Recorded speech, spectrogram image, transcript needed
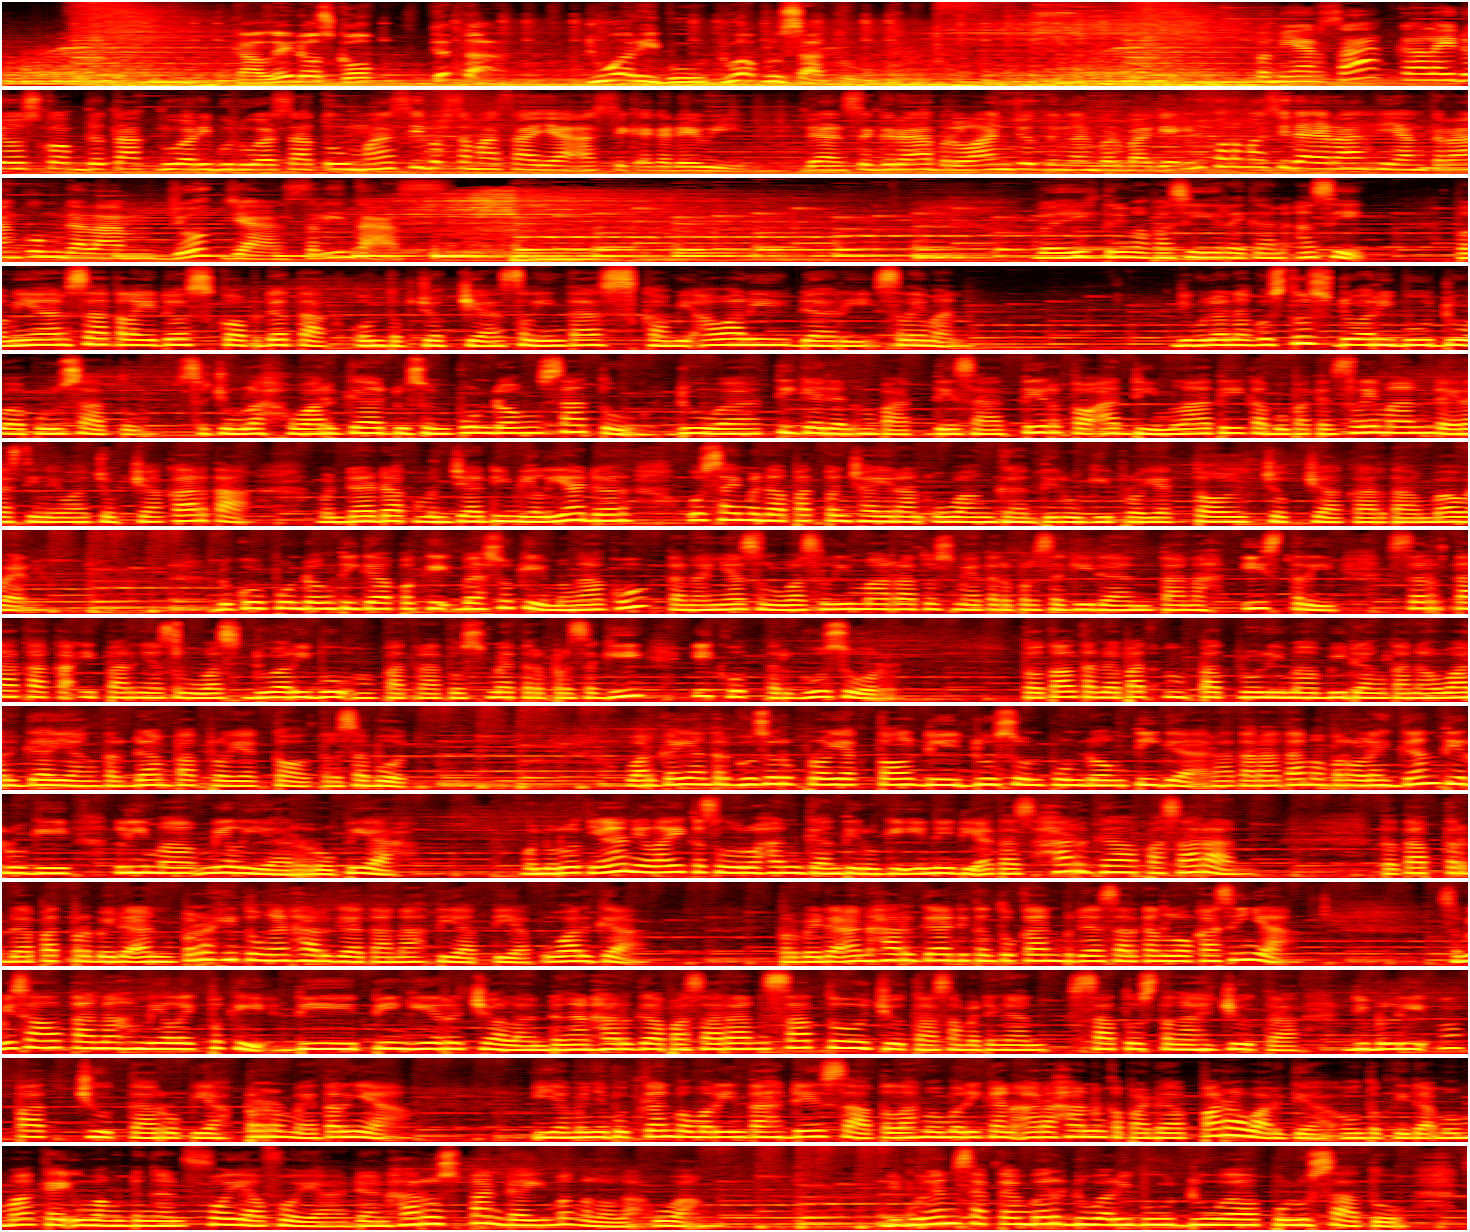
Kaleidoskop Detak 2021 Pemirsa, Kaleidoskop Detak 2021 masih bersama saya Asik Eka Dewi dan segera berlanjut dengan berbagai informasi daerah yang terangkum dalam Jogja Selintas. Baik, terima kasih rekan Asik. Pemirsa Kaleidoskop Detak untuk Jogja Selintas kami awali dari Sleman. Di bulan Agustus 2021, sejumlah warga Dusun Pundong 1, 2, 3, dan 4 Desa Tirto Adi Melati, Kabupaten Sleman, Daerah Istimewa Yogyakarta mendadak menjadi miliarder usai mendapat pencairan uang ganti rugi proyek tol Yogyakarta Mbawen. Dukuh Pundong 3 Pekik Basuki mengaku tanahnya seluas 500 meter persegi dan tanah istri serta kakak iparnya seluas 2.400 meter persegi ikut tergusur. Total terdapat 45 bidang tanah warga yang terdampak proyek tol tersebut. Warga yang tergusur proyek tol di Dusun Pundong 3 rata-rata memperoleh ganti rugi 5 miliar rupiah. Menurutnya, nilai keseluruhan ganti rugi ini di atas harga pasaran. Tetap terdapat perbedaan perhitungan harga tanah tiap-tiap warga. Perbedaan harga ditentukan berdasarkan lokasinya, Semisal tanah milik Peki di pinggir jalan dengan harga pasaran 1 juta sampai dengan satu setengah juta dibeli 4 juta rupiah per meternya. Ia menyebutkan pemerintah desa telah memberikan arahan kepada para warga untuk tidak memakai uang dengan foya-foya dan harus pandai mengelola uang. Di bulan September 2021,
